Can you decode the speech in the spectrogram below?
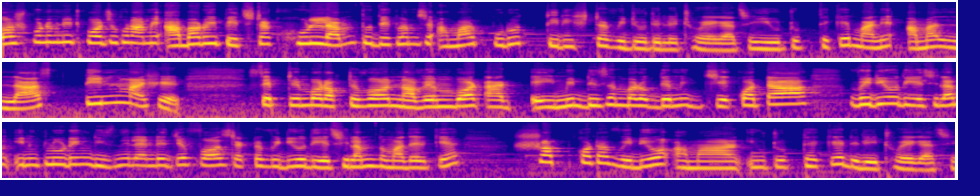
দশ পনেরো মিনিট পর যখন আমি আবার ওই পেজটা খুললাম, তো দেখলাম যে আমার পুরো তিরিশটা ভিডিও ডিলিট হয়ে গেছে ইউটিউব থেকে মানে আমার লাস্ট তিন মাসের। সেপ্টেম্বর, অক্টোবর, নভেম্বর আর এই মিড ডিসেম্বর অবধি আমি যে কটা ভিডিও দিয়েছিলাম ইনক্লুডিং ডিজনিল্যান্ডের যে ফার্স্ট একটা ভিডিও দিয়েছিলাম তোমাদেরকে সব কটা ভিডিও আমার ইউটিউব থেকে ডিলিট হয়ে গেছে।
